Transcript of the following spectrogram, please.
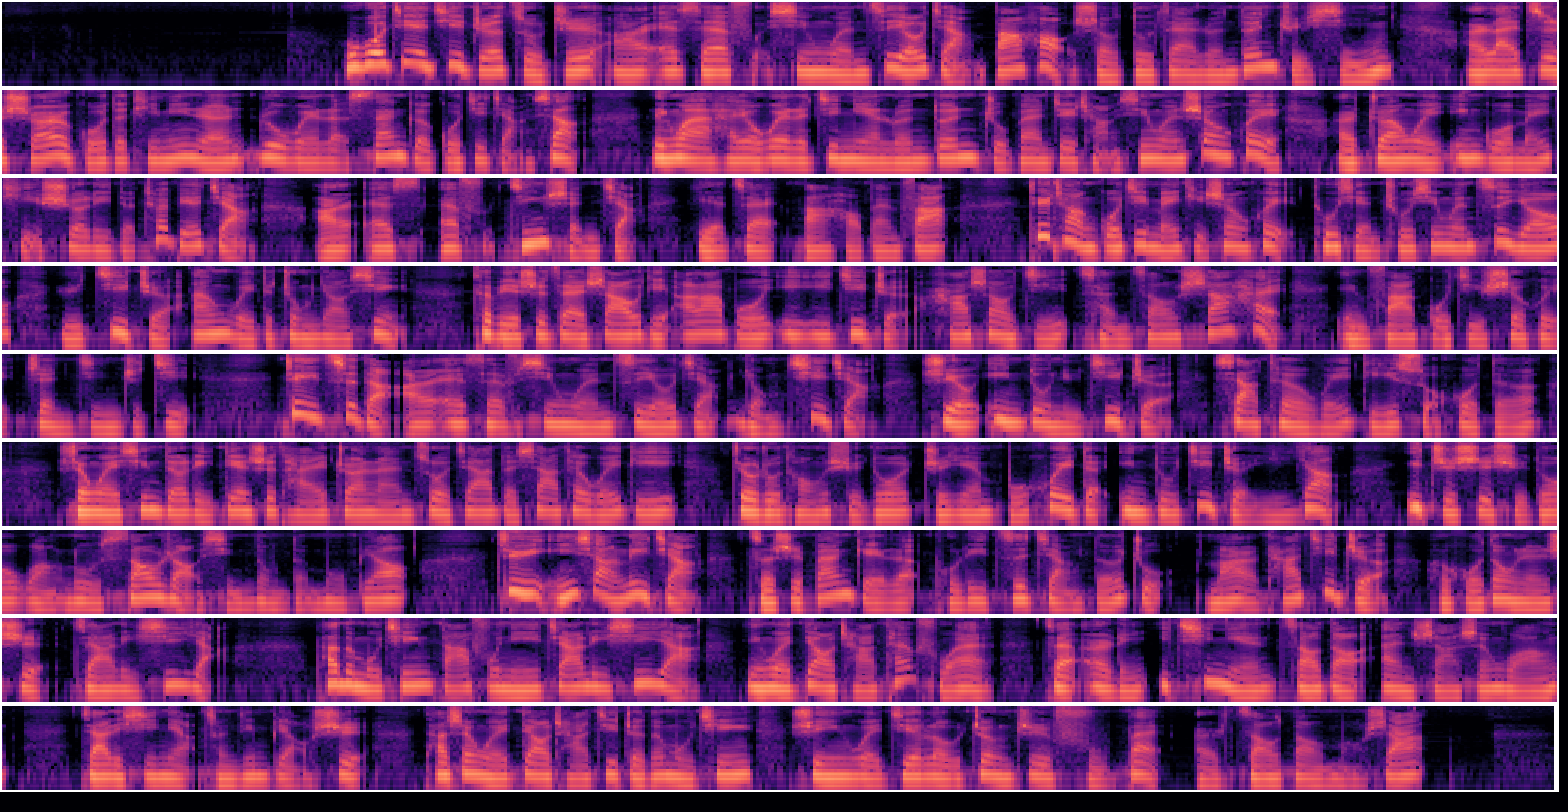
无国界记者组织 RSF 新闻自由奖八号首度在伦敦举行，而来自十二国的提名人入围了三个国际奖项。另外，还有为了纪念伦敦主办这场新闻盛会而专为英国媒体设立的特别奖 RSF 精神奖，也在八号颁发。这场国际媒体盛会凸显出新闻自由与记者安危的重要性。特别是在沙地阿拉伯异议记者哈绍吉惨遭杀害，引发国际社会震惊之际，这一次的 RSF 新闻自由奖勇气奖是由印度女记者夏特维迪所获得。身为新德里电视台专栏作家的夏特维迪，就如同许多直言不讳的印度记者一样，一直是许多网络骚扰行动的目标。至于影响力奖，则是颁给了普利兹奖得主马耳他记者和活动人士加利西亚。他的母亲达芙妮·加利西亚因为调查贪腐案，在二零一七年遭到暗杀身亡。加利西亚曾经表示，他身为调查记者的母亲是因为揭露政治腐败而遭到谋杀。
